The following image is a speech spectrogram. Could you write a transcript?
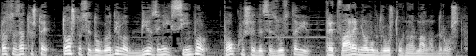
prosto zato što je to što se dogodilo bio za njih simbol pokušaj da se zustavi pretvaranje ovog društva u normalno društvo.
